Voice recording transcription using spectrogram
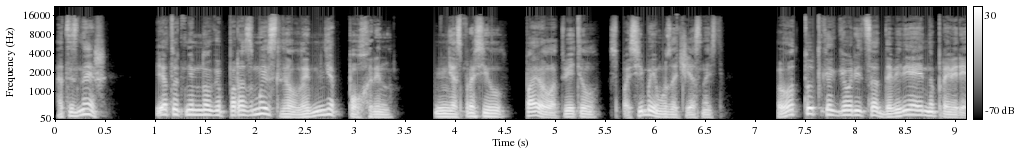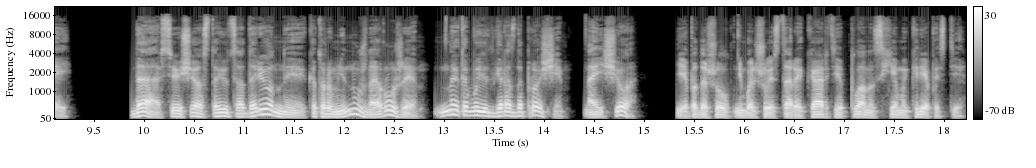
«А ты знаешь, я тут немного поразмыслил, и мне похрен». Меня спросил, Павел ответил, спасибо ему за честность. Вот тут, как говорится, доверяй, но проверяй. Да, все еще остаются одаренные, которым не нужно оружие, но это будет гораздо проще. А еще я подошел к небольшой старой карте плана схемы крепости.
